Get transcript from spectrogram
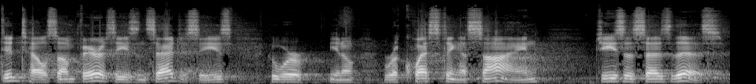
did tell some Pharisees and Sadducees who were, you know, requesting a sign, Jesus says this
